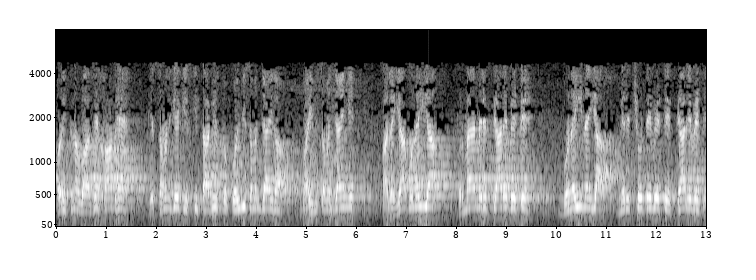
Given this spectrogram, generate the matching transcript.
اور اتنا واضح خواب ہے کہ سمجھ گئے کہ اس کی تعبیر تو کوئی بھی سمجھ جائے گا، بھائی بھی سمجھ جائیں گے۔ یا بنیا، فرمایا، میرے پیارے بیٹے، بنئی نیا میرے چھوٹے بیٹے، پیارے بیٹے،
